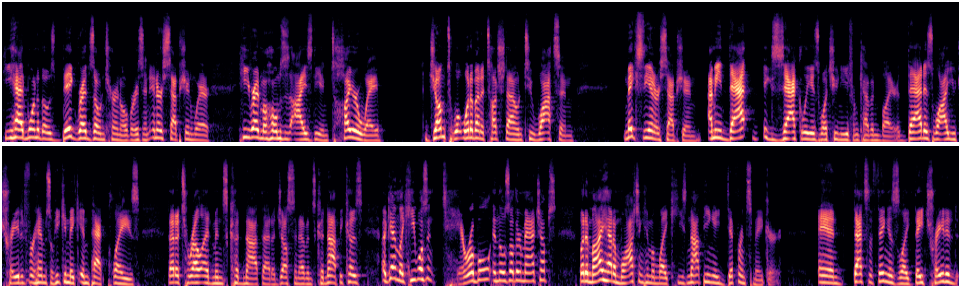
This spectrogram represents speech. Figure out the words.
He had one of those big red zone turnovers, an interception where he read Mahomes' eyes the entire way, jumped what would have been a touchdown to Watson, makes the interception. I mean, that exactly is what you need from Kevin Byard. That is why you traded for him so he can make impact plays that a Terrell Edmunds could not, that a Justin Evans could not. Because again, like he wasn't terrible in those other matchups, but in my head, I'm watching him, I'm like, he's not being a difference maker. And that's the thing is like they traded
